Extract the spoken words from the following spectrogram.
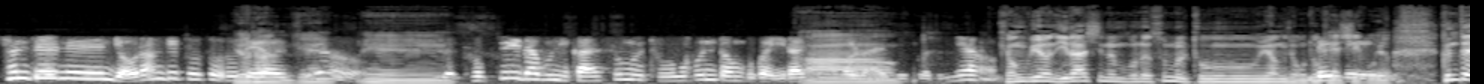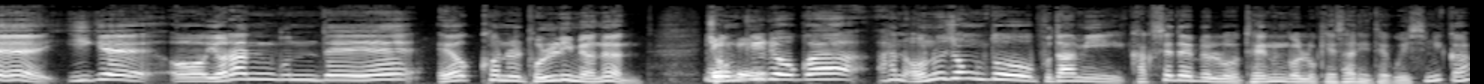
현재는 11개 초소로 되어 11개. 있고요. 예. 네, 격주이다 보니까 22분 정도가 일하시는 아. 걸로 알고 있거든요. 경비원 일하시는 분은 22명 정도 네네. 계시고요. 근데 이게 어 11군데의 에어컨을 돌리면은 네네. 전기료가 한 어느 정도 부담이 각 세대별로 되는 걸로 계산이 되고 있습니까?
